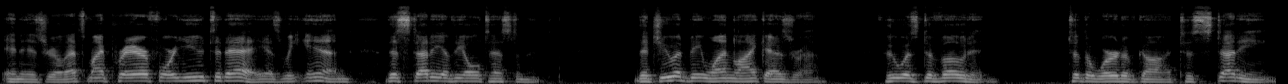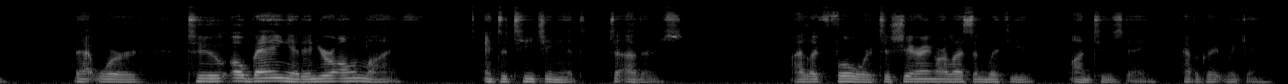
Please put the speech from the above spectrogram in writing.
in Israel. That's my prayer for you today as we end this study of the Old Testament, that you would be one like Ezra, who was devoted to the Word of God, to studying that Word, to obeying it in your own life, and to teaching it to others. I look forward to sharing our lesson with you on Tuesday. Have a great weekend.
